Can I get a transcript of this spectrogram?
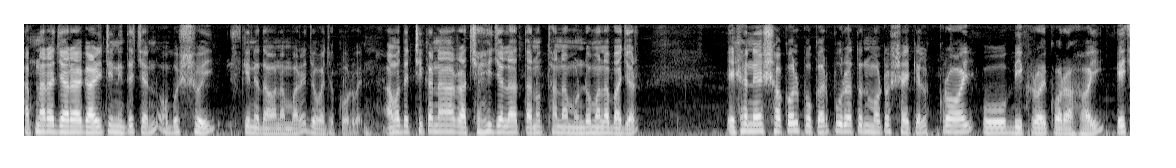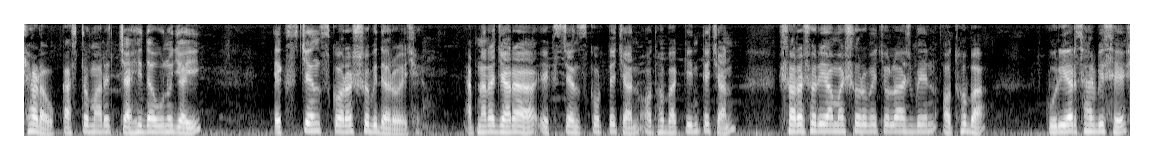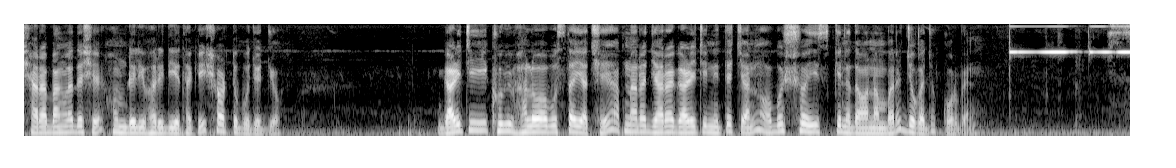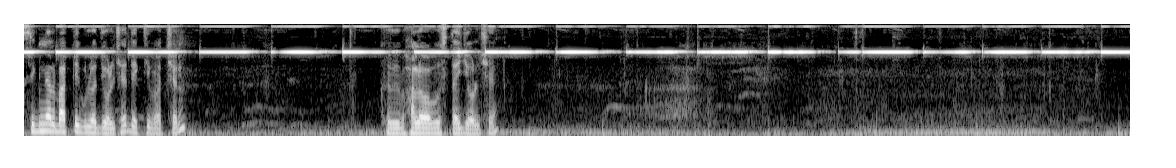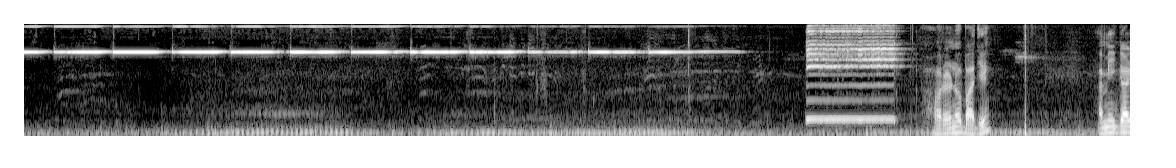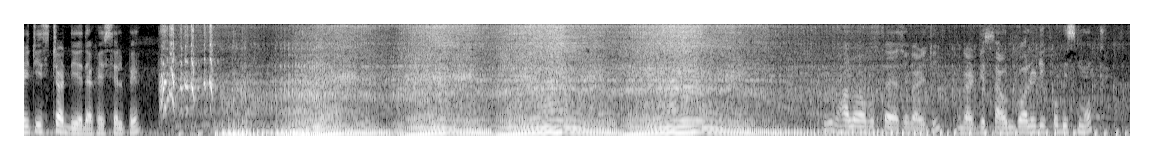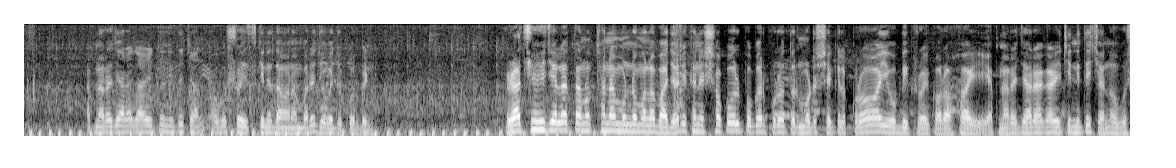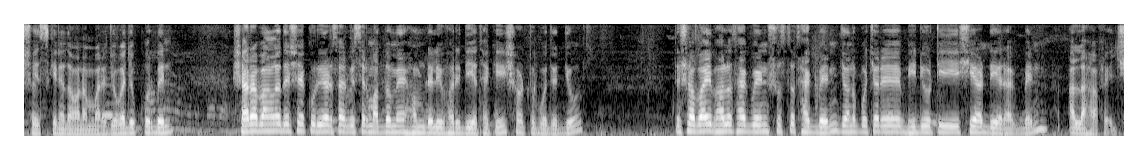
আপনারা যারা গাড়িটি নিতে চান, অবশ্যই স্ক্রিনে দেওয়া নাম্বারে যোগাযোগ করবেন। আমাদের ঠিকানা রাজশাহী জেলা, তানুর থানা, মুন্ডমালা বাজার। এখানে সকল প্রকার পুরাতন মোটরসাইকেল ক্রয় ও বিক্রয় করা হয়। এছাড়াও কাস্টমারের চাহিদা অনুযায়ী এক্সচেঞ্জ করার সুবিধা রয়েছে। আপনারা যারা এক্সচেঞ্জ করতে চান অথবা কিনতে চান, সরাসরি আমার শোরুমে চলে আসবেন অথবা কুরিয়ার সার্ভিসে সারা বাংলাদেশে হোম ডেলিভারি দিয়ে থাকি শর্ত প্রযোজ্য। গাড়িটি খুবই ভালো অবস্থায় আছে। আপনারা যারা গাড়িটি নিতে চান, অবশ্যই স্ক্রিনে দেওয়া নাম্বারে যোগাযোগ করবেন। সিগন্যাল বাতিগুলো জ্বলছে, দেখতে পাচ্ছেন? খুবই ভালো অবস্থায় জ্বলছে। হরেনও বাজে। আমি গাড়িটি স্টার্ট দিয়ে দেখাই সেলফে। খুবই ভালো অবস্থায় আছে গাড়িটি। গাড়িটির সাউন্ড কোয়ালিটি খুব স্মুথ আপনারা যারা গাড়িটি নিতে চান, অবশ্যই স্ক্রিনে দেওয়া নাম্বারে যোগাযোগ করবেন। রাজশাহী জেলার তানুর থানা মুন্ডমালা বাজার, এখানে সকল প্রকার পুরাতন মোটরসাইকেল ক্রয় ও বিক্রয় করা হয়। আপনারা যারা গাড়িটি নিতে চান, অবশ্যই স্ক্রিনে দেওয়া নাম্বারে যোগাযোগ করবেন। সারা বাংলাদেশে কুরিয়ার সার্ভিসের মাধ্যমে হোম ডেলিভারি দিয়ে থাকি শর্ত প্রযোজ্য। তো সবাই ভালো থাকবেন, সুস্থ থাকবেন। জনপ্রচারে ভিডিওটি শেয়ার দিয়ে রাখবেন। আল্লাহ হাফেজ।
